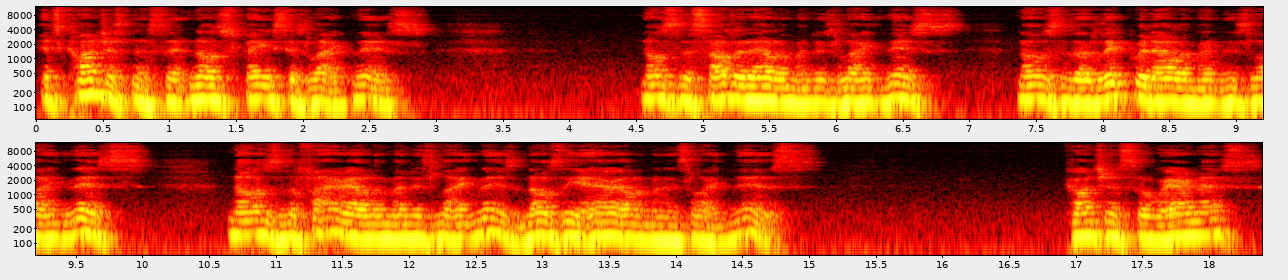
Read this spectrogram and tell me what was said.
It's consciousness that knows space is like this, knows the solid element is like this, knows the liquid element is like this, knows the fire element is like this, knows the air element is like this. Conscious awareness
